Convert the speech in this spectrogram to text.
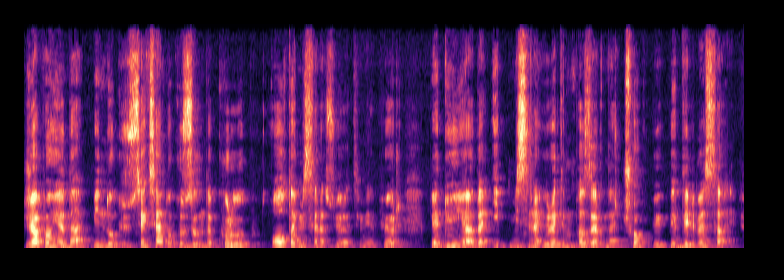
Japonya'da 1989 yılında kurulup olta misinası üretimi yapıyor ve dünyada ip misina üretim pazarında çok büyük bir dilime sahip.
